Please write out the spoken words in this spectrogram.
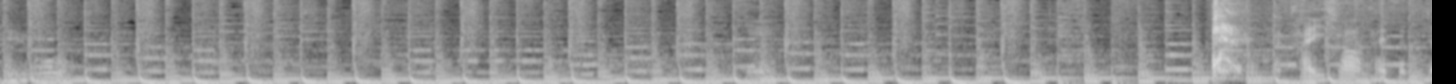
ฟิวอืมถ้าใครชอบ ใครสนใจ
